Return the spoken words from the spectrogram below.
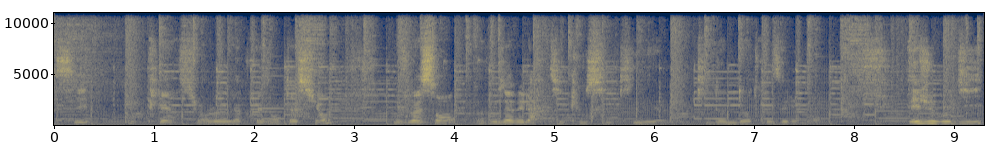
assez clair sur la présentation. De toute façon, vous avez l'article aussi qui, euh, qui donne d'autres éléments. Et je vous dis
